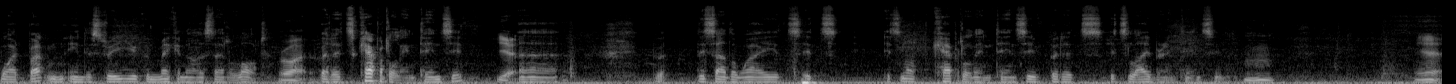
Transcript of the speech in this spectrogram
white button industry. You can mechanise that a lot, right. but it's capital intensive. Yeah. Uh, but this other way, it's it's it's not capital intensive, but it's it's labour intensive. Mhm. Yeah,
